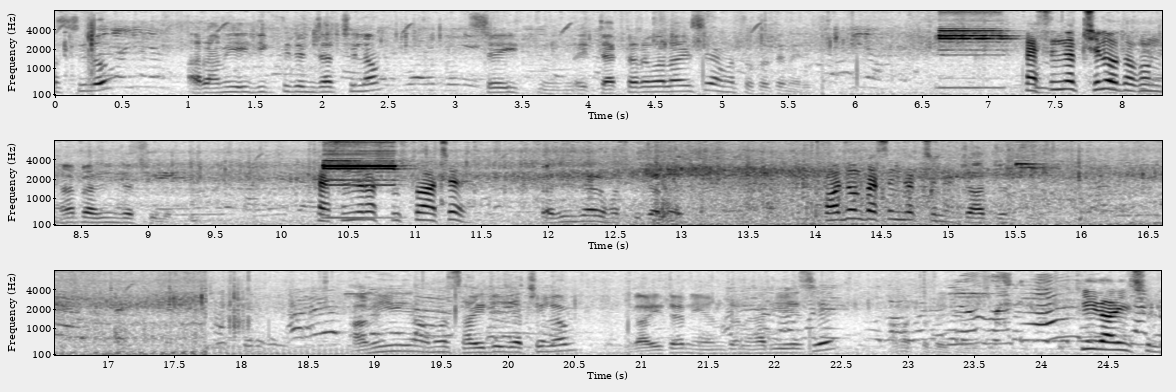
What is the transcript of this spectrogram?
আসছিল আর আমি এই দিক থেকে যাচ্ছিলাম সেই ট্র্যাক্টরওয়ালা এসে আমার টোটোতে মেরেছে প্যাসেঞ্জার ছিল তখন? হ্যাঁ প্যাসেঞ্জার ছিল। প্যাসেঞ্জার আর সুস্থ আছে? প্যাসেঞ্জার হসপিটালে আছে কজন প্যাসেঞ্জার ছিলেন? চারজন ছিল। আমি আমার সাইডে যাচ্ছিলাম গাড়িটা নিয়ন্ত্রণ হারিয়ে এসে আমার টোটোয় মেরেছে কি গাড়ি ছিল?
